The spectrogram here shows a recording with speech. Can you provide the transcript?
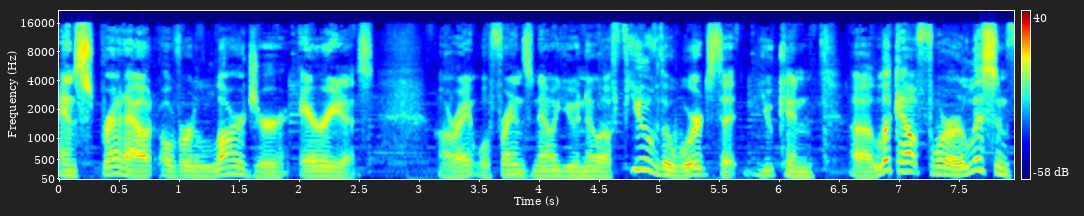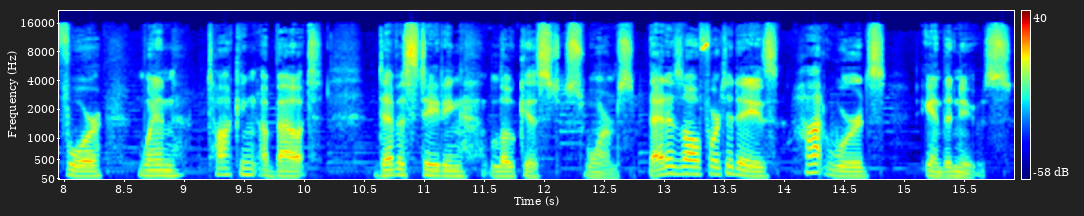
and spread out over larger areas. All right, well, friends, now you know a few of the words that you can uh, look out for or listen for when talking about devastating locust swarms. That is all for today's Hot Words in the News.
